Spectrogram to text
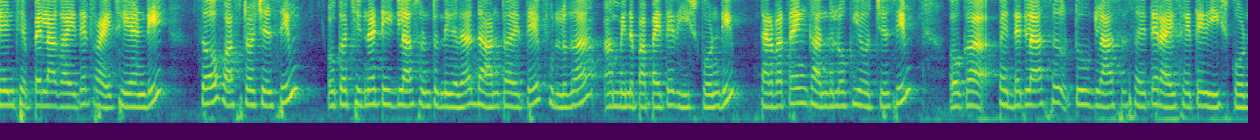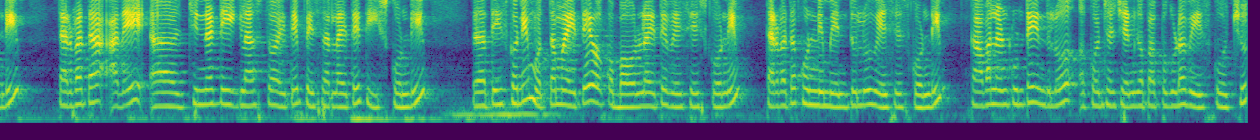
నేను చెప్పేలాగా అయితే ట్రై చేయండి. సో ఫస్ట్ వచ్చేసి ఒక చిన్న టీ గ్లాస్ ఉంటుంది కదా దాంతో అయితే ఫుల్గా మినపప్పు అయితే తీసుకోండి. తర్వాత ఇంకా అందులోకి వచ్చేసి ఒక పెద్ద గ్లాసు టూ గ్లాసెస్ అయితే రైస్ అయితే తీసుకోండి. తర్వాత అదే చిన్న టీ గ్లాస్తో అయితే పెసర్లు అయితే తీసుకోండి. తీసుకొని మొత్తం అయితే ఒక బౌల్లో అయితే వేసేసుకొని తర్వాత కొన్ని మెంతులు వేసేసుకోండి. కావాలనుకుంటే ఇందులో కొంచెం శనగపప్పు కూడా వేసుకోవచ్చు.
